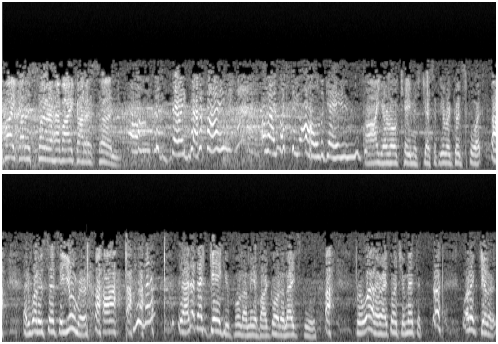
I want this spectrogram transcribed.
Have I got a son or have I got a son? Oh, it was very gratifying. Oh, I must see all the games. Ah, you're okay, Miss Jessup. You're a good sport. and what a sense of humor. Humor? yeah, that, that gag you pulled on me about going to night school. For a while there, I thought you meant it. what a killer.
